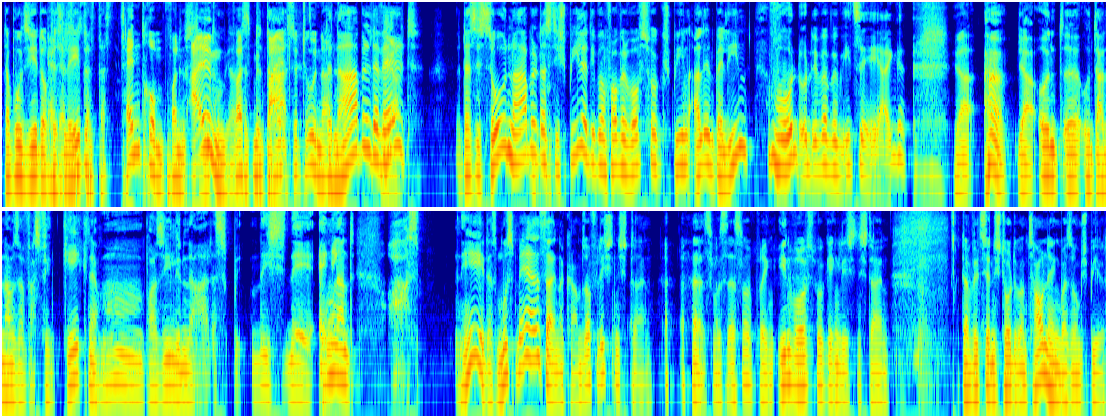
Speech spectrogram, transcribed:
Da pulsiert doch Ja, das, das Leben. ist das, das Zentrum von Das allem, Zentrum, ja. was Der- mit der Ball zu tun Der hat. Nabel der Welt. Das ist so nabel, dass die Spieler, die beim VfL Wolfsburg spielen, alle in Berlin wohnen und immer mit dem ICE einge. Ja, ja und äh, und dann haben sie gesagt, was für ein Gegner. Hm, Brasilien, na, das nicht, nee, England. Oh, das, nee, das muss mehr sein. Da kamen sie auf Liechtenstein. Das muss erst mal bringen. In Wolfsburg gegen Liechtenstein. Da willst du ja nicht tot über dem Zaun hängen bei so einem Spiel.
